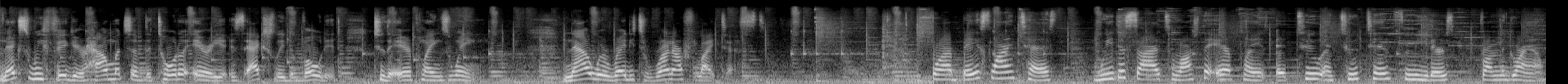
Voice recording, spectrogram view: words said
Next, we figure how much of the total area is actually devoted to the airplane's wing. Now we're ready to run our flight test. For our baseline test, we decide to launch the airplanes at 2 and 2 tenths meters from the ground.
